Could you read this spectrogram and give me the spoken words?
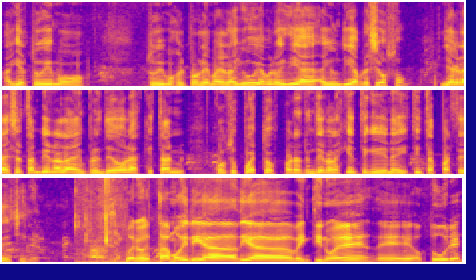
Ayer tuvimos, tuvimos el problema de la lluvia, pero hoy día hay un día precioso. Y agradecer también a las emprendedoras que están con sus puestos para atender a la gente que viene de distintas partes de Chile. Bueno, estamos hoy día, día 29 de octubre,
